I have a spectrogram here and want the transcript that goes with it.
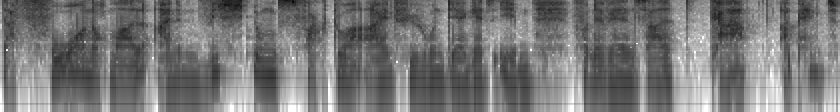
davor nochmal einen Wichtungsfaktor einführen, der jetzt eben von der Wellenzahl k abhängt.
